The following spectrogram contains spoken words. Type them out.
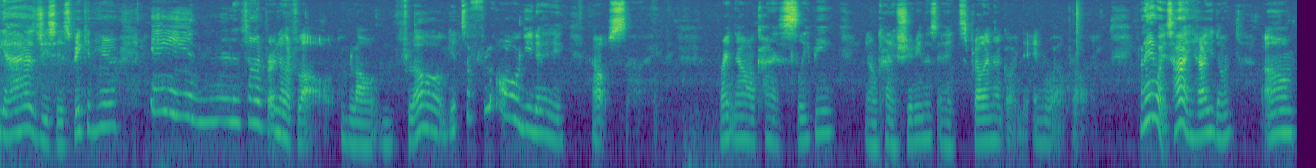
guys, GC speaking here, and it's time for another vlog. Vlog, vlog. It's a vloggy day outside. Right now I'm kind of sleepy, and I'm kind of shooting this, and it's probably not going to end well, probably. But anyways, hi, how you doing? Um,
